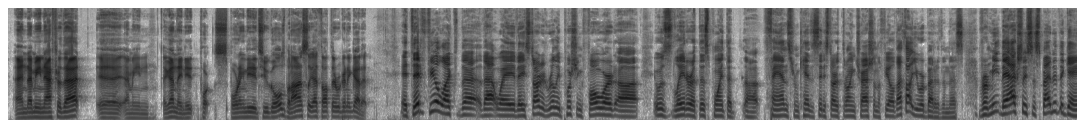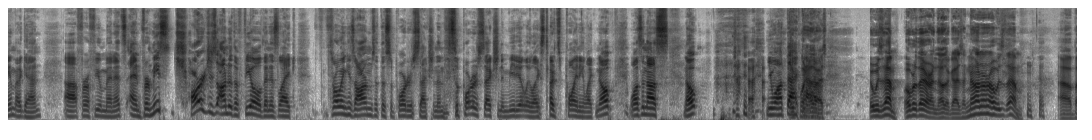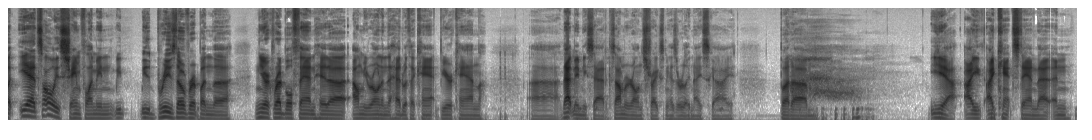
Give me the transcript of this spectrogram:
And I mean, after that, uh, I mean, again, they need Sporting needed two goals, but honestly, I thought they were going to get it. It did feel like that that way. They started really pushing forward. Uh, it was later at this point that uh, fans from Kansas City started throwing trash on the field. I thought you were better than this. Vermes, they actually suspended the game again uh, for a few minutes, and Vermes charges onto the field and is like, throwing his arms at the supporters section, and the supporters section immediately like starts pointing, like, "Nope, wasn't us. Nope, you want that guy." It was them over there, and the other guy's like, "No, no, no, it was them." uh, but yeah, it's always shameful. I mean, we we breezed over it, but the New York Red Bull fan hit uh, Almiron in the head with a can beer can. Uh, that made me sad because Almiron strikes me as a really nice guy, but um, yeah, I I can't stand that and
